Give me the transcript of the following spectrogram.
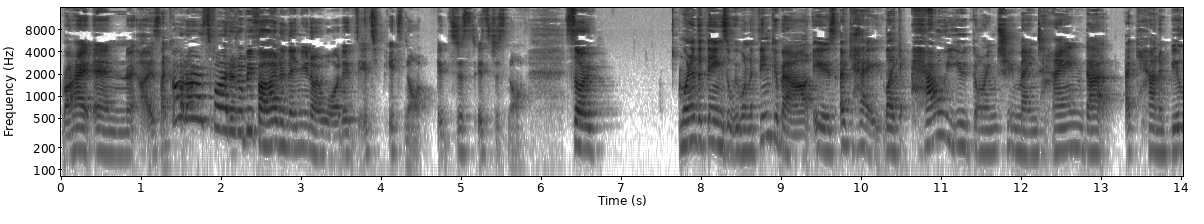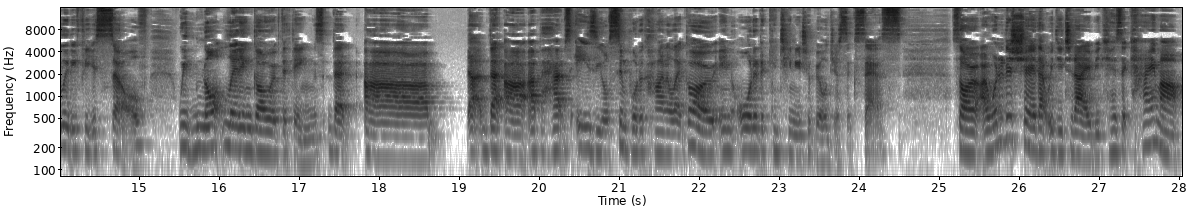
right? And I was like, oh no, it's fine, it'll be fine. And then you know what? It's it's it's not. It's just it's just not. So one of the things that we want to think about is okay, like how are you going to maintain that accountability for yourself with not letting go of the things that are that are, are perhaps easy or simple to kind of let go in order to continue to build your success. So I wanted to share that with you today because it came up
